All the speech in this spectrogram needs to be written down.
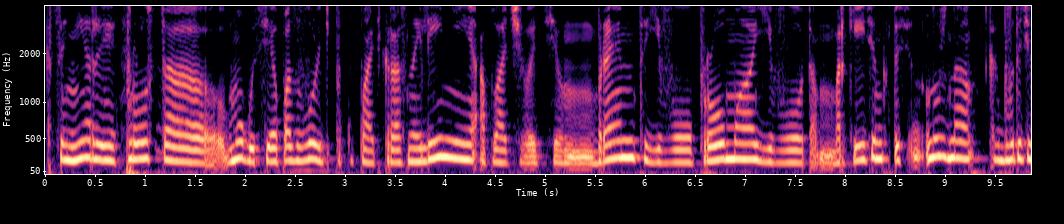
Акционеры просто могут себе позволить покупать красные линии, оплачивать бренд, его промо, его там маркетинг. То есть нужно как бы вот эти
